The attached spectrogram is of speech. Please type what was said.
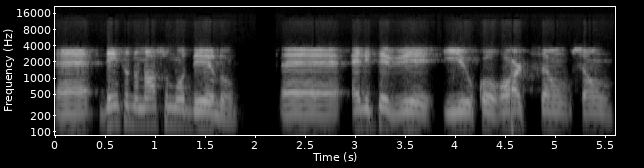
É, dentro do nosso modelo, é, LTV e o cohort são, são,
